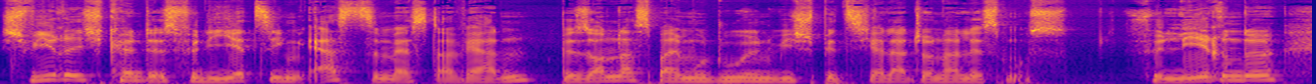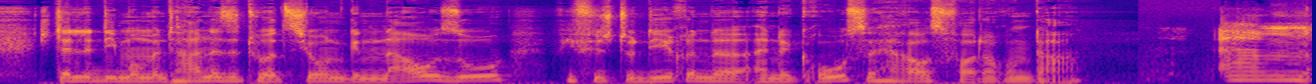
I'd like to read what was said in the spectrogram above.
Schwierig könnte es für die jetzigen Erstsemester werden, besonders bei Modulen wie spezieller Journalismus. Für Lehrende stelle die momentane Situation genauso wie für Studierende eine große Herausforderung dar. Ähm,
